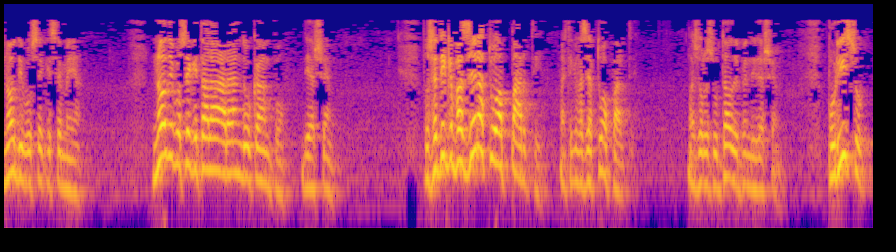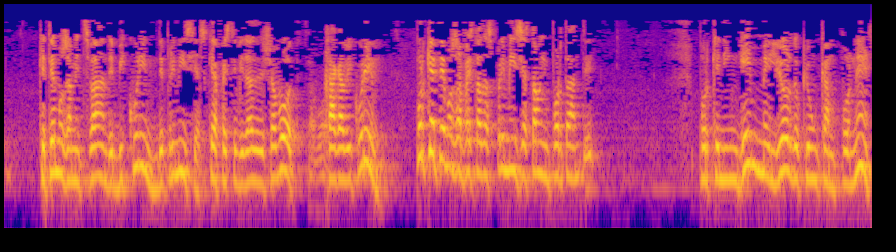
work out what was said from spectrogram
Não de você que semeia. Não de você que está lá arando o campo de Hashem. Você tem que fazer a tua parte, mas tem que fazer a tua parte. Mas o resultado depende de Hashem. Por isso que temos a mitzvah de Bikurim, de primícias, que é a festividade de Shavuot. Chag Bikurim. Por que temos a festa das primícias tão importante? Porque ninguém melhor do que um camponês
